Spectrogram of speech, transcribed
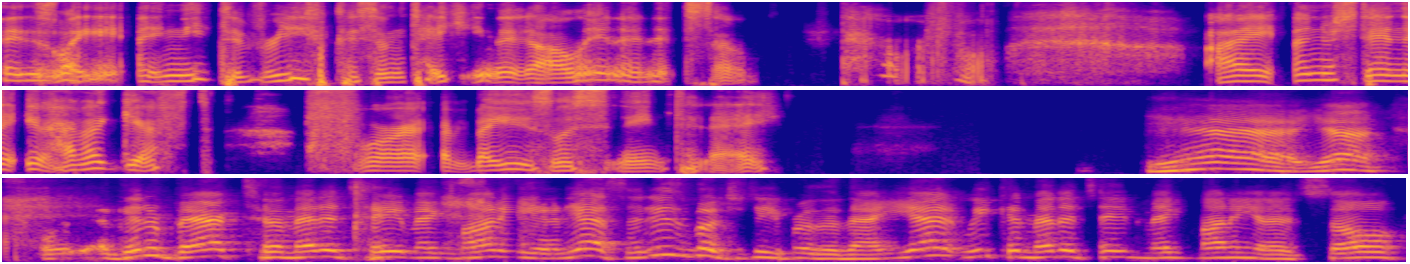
it's like I need to breathe because I'm taking it all in and it's so powerful. I understand that you have a gift for everybody who's listening today. Yeah, yeah. Well, Getting back to meditate, make money. And yes, it is much deeper than that. Yet we can meditate and make money, and it's so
